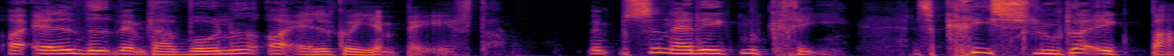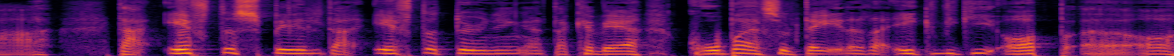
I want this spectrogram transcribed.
og alle ved, hvem der har vundet, og alle går hjem bagefter. Men sådan er det ikke med krig. Altså krig slutter ikke bare. Der er efterspil, der er efterdønninger, der kan være grupper af soldater, der ikke vil give op, øh, og,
